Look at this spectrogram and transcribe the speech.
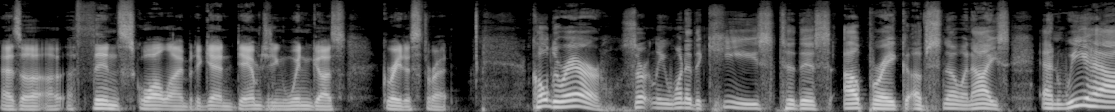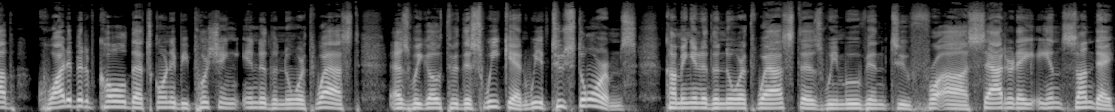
as a, a thin squall line. But again, damaging wind gusts, greatest threat. Colder air, certainly one of the keys to this outbreak of snow and ice. And we have quite a bit of cold that's going to be pushing into the northwest as we go through this weekend. We have two storms coming into the northwest as we move into uh, Saturday and Sunday.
